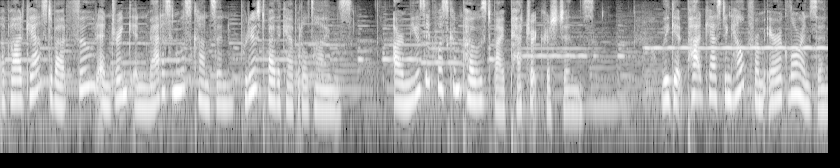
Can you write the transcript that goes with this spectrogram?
a podcast about food and drink in Madison, Wisconsin, produced by the Capital Times. Our music was composed by Patrick Christians. We get podcasting help from Erik Lorenzsonn.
